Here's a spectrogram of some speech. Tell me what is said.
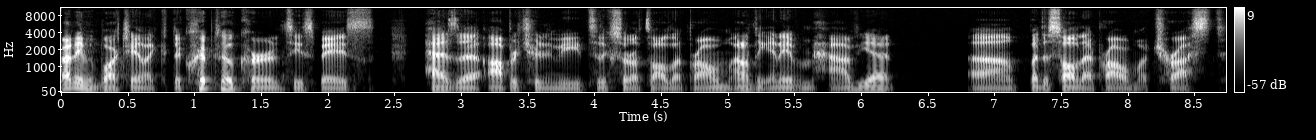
not even blockchain, like the cryptocurrency space has an opportunity to sort of solve that problem. I don't think any of them have yet, uh, but to solve that problem of trust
